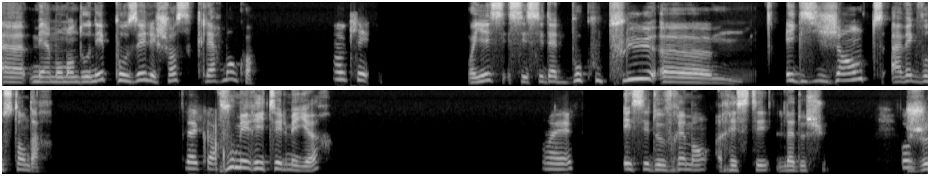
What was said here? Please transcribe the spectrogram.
Euh, mais à un moment donné, poser les choses clairement, quoi. ok. Vous voyez, c'est- d'être beaucoup plus euh, exigeante avec vos standards. D'accord. Vous méritez le meilleur Ouais. Et c'est de vraiment rester là-dessus. Je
